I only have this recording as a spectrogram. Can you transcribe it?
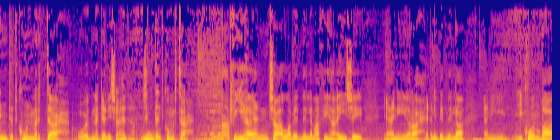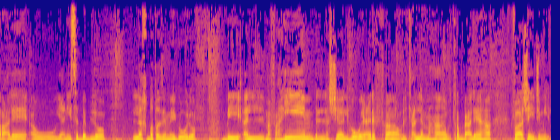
أنت تكون مرتاح مرتاح وابنك قاعد يشاهدها. جدا تكون مرتاح. ما فيها يعني إن شاء الله بإذن الله ما فيها أي شيء يعني راح يعني بإذن الله يعني يكون ضار عليه أو يعني يسبب له لخبطة زي ما يقولوا بالمفاهيم بالأشياء اللي هو يعرفها واللي يتعلمها ويتربى عليها فشيء جميل.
